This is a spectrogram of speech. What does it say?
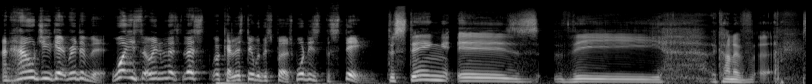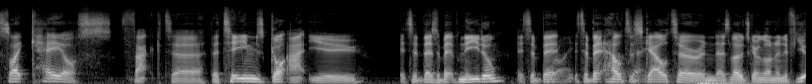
And how do you get rid of it? What is I mean let's let's okay, let's deal with this first. What is the sting? The sting is the, the kind of uh, slight chaos factor. The team's got at you. It's a, there's a bit of needle. It's a bit Right. it's a bit helter skelter, and there's loads going on. And if you,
